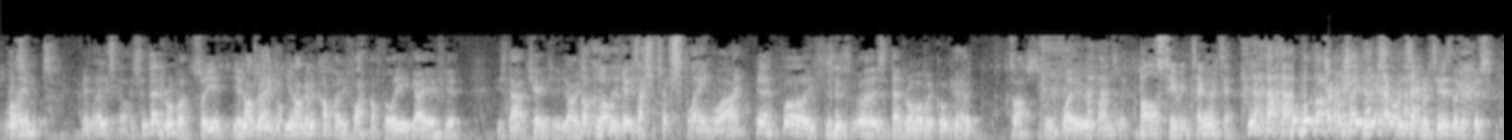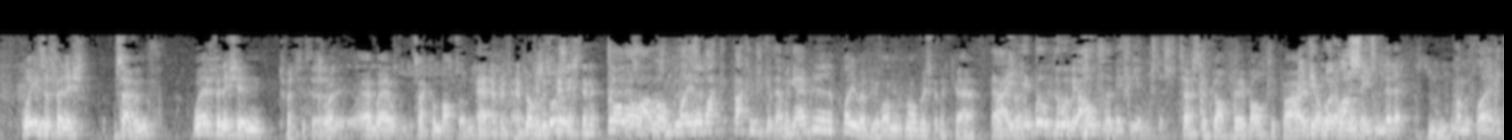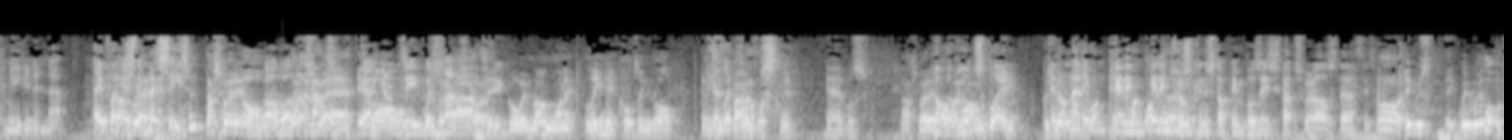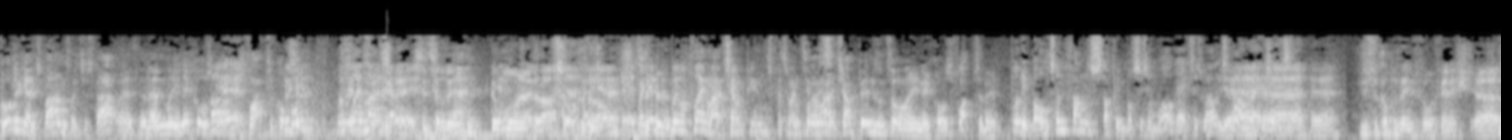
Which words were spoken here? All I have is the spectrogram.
Laurent. It- it's it- it's a dead rubber, so you, you're not going to you're not going to cop any flack off the league, are you? If you if you start changing, it, you know. No, because all they do is actually to explain why. Yeah, well, he's, well, he's a dead rubber. We couldn't give a toss. We play who we fancy. Balls to your integrity. Yeah, but, but that's what I'm saying. There is no integrity, is there? Because Leeds have finished seventh. We're finishing 23rd. 20, uh, we're second bottom. Uh, every, Jobs are everything's good, finished, isn't it? Call Yeah, all our loan players back, back and just give them a game. Yeah, play whoever you want. Nobody's going to care. Yeah, Like, it, uh, it will, there will be, hopefully be for youngsters. Test the coffee, Balti pie. It didn't John work Taylor. last season, did it? When we played a comedian in that. They play That's against him where- next season. That's where it all. Oh, well, that's that's where a it all guaranteed win without started scoring. going wrong, wasn't it? Lee Nicholls in goal And his against flip-flops. Barnsley. Yeah, Yeah, it was. that's where it Not all that we went want to wrong. blame 'Cause it we- on anyone. Getting, pinpoint one getting person. drunk and stopping buzzes, that's where it all started. Oh, it was. It, we, we looked good against Barnsley to start with, and then Lee Nicholls Oh, yeah. yeah. flapped a couple in. We were playing like 20 minutes until they, they were blowing out their arsehole because they're yeah, pissed. we, did, we were playing like champions for We 20 playing minutes. like champions until Lee Nicholls flapped him in. Bloody Bolton fans stopping buses in Wallgate as well. It's Yeah, outrageous, isn't yeah, it? yeah. Just a couple of things before we finish. Uh,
